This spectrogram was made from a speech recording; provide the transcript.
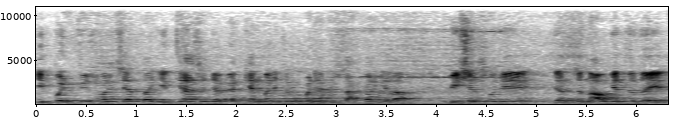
ही पंचवीस वर्षाचा इतिहास ज्या व्याख्यानमालेच्या रूपाने आम्ही साकार केला विशेष म्हणजे ज्यांचं नाव घेतलं जाईल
